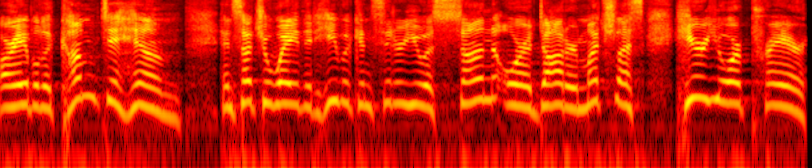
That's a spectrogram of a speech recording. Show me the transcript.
are able to come to Him in such a way that He would consider you a son or a daughter, much less hear your prayer,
